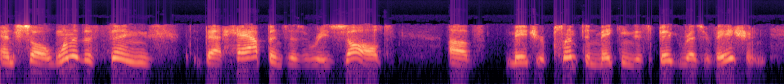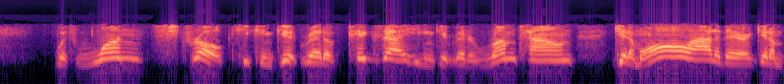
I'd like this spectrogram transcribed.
And so one of the things that happens as a result – of Major Plympton making this big reservation, with one stroke, he can get rid of Pig's Eye, he can get rid of Rumtown, get them all out of there, get them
